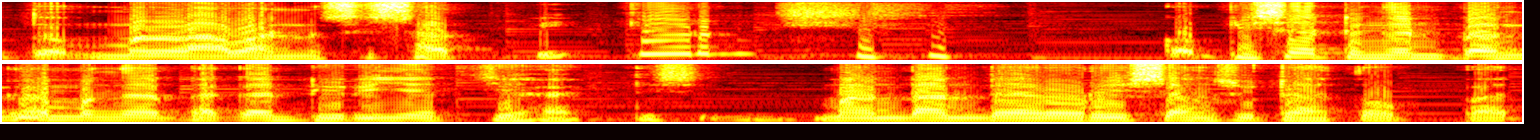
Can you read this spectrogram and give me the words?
untuk melawan sesat pikir. Kok bisa dengan bangga mengatakan dirinya jihadis? Mantan teroris yang sudah tobat.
